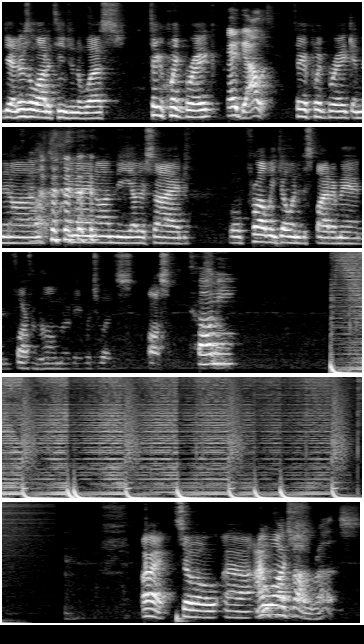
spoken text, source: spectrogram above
yeah, there's a lot of teams in the West. Take a quick break. Hey, Dallas. Take a quick break, and then on and then on the other side, we'll probably go into the Spider-Man Far From Home movie, which was awesome. Tommy. All right, so uh, I We didn't talk watched. about Russ.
